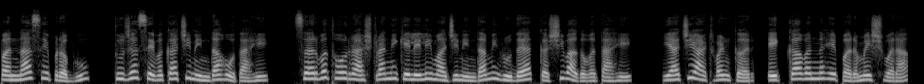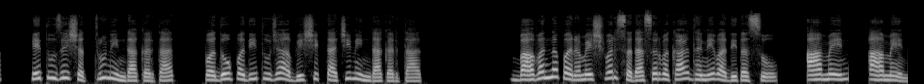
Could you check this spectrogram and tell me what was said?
पन्नास हे प्रभू तुझ्या सेवकाची निंदा होत आहे. सर्व थोर राष्ट्रांनी केलेली माझी निंदा मी हृदयात कशी वागवत आहे? याची आठवण कर. एक्कावन्न हे परमेश्वरा हे तुझे शत्रू निंदा करतात पदोपदी तुझ्या अभिषिक्ताची निंदा करतात. बावन्न परमेश्वर सदासर्वकाळ धन्यवादित असो. आमेन आमेन.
